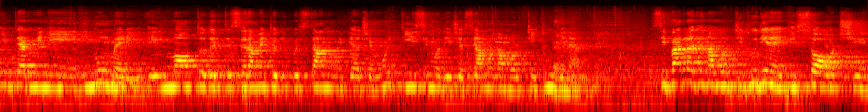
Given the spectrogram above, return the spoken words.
in termini di numeri e il motto del tesseramento di quest'anno mi piace moltissimo, dice siamo una moltitudine. Si parla di una moltitudine di soci,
